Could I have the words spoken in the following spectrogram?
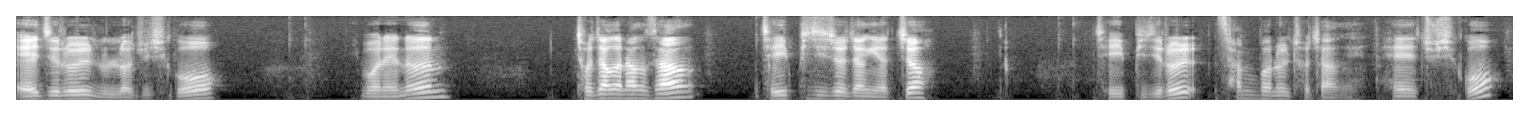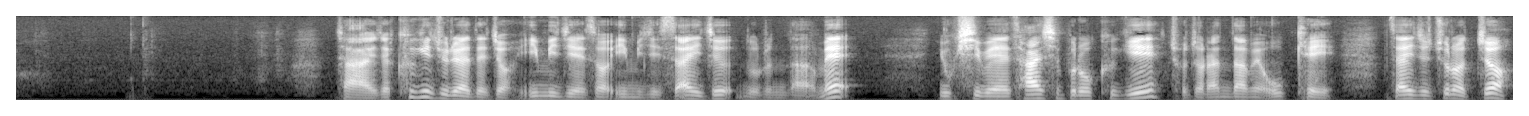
As를 눌러 주시고 이번에는 저장은 항상 JPG 저장이었죠 JPG를 3번을 저장해 주시고 자 이제 크기 줄여야 되죠. 이미지에서 Image Size 누른 다음에 60에 40으로 크기 조절한 다음에 OK 사이즈 줄었죠?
